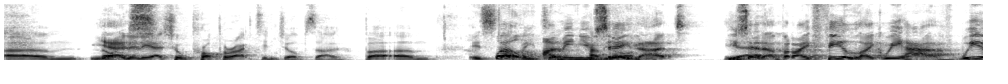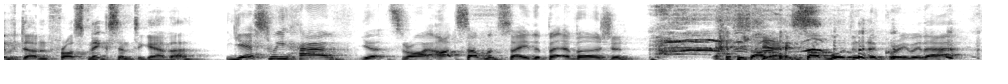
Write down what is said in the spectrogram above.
Um, not in Yes. any actual proper acting jobs though, but um, it's Well, to I mean, you say on. that. You Yeah. say that, but I feel like we have. We have done Frost Nixon together. Yes, we have. Yeah, that's right. Some would say the better version. Some, Yes. some wouldn't agree with that.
